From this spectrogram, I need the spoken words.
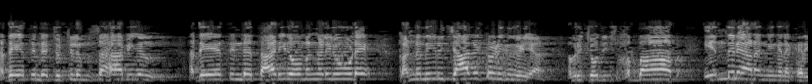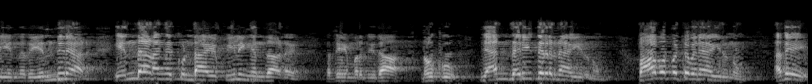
അദ്ദേഹത്തിന്റെ ചുറ്റിലും സഹാബികൾ അദ്ദേഹത്തിന്റെ താടിരോമങ്ങളിലൂടെ കണ്ണുനീർ ചാലിട്ടൊഴുകുകയാണ്. അവർ ചോദിച്ചു ഹബാബ് എന്തിനാണ് അങ്ങ് ഇങ്ങനെ കരയുന്നത്? എന്തിനാണ്? എന്താണ് അങ്ങക്കുണ്ടായ ഫീലിംഗ് എന്താണ്? അദ്ദേഹം പറഞ്ഞിതാ നോക്കൂ ഞാൻ ദരിദ്രനായിരുന്നു പാവപ്പെട്ടവനായിരുന്നു. അതെ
